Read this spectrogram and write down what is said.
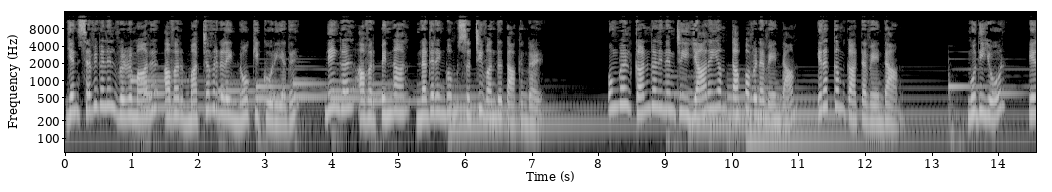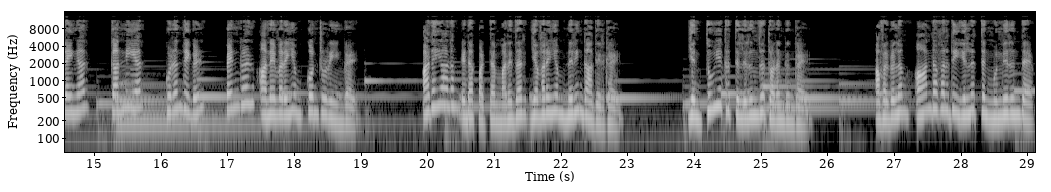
என் செவிகளில் விழுமாறு அவர் மற்றவர்களை நோக்கி கூறியது நீங்கள் அவர் பின்னால் நகரெங்கும் சுற்றி வந்து தாக்குங்கள். உங்கள் கண்களினின்றி யாரையும் தப்பவிட வேண்டாம் இரக்கம் காட்ட வேண்டாம். முதியோர் இளைஞர் கன்னியர் குழந்தைகள் பெண்கள் அனைவரையும் கொன்றுழியுங்கள். அடையாளம் இடப்பட்ட மனிதர் எவரையும் நெருங்காதீர்கள். என் தூயகத்திலிருந்து தொடங்குங்கள். அவர்களும் ஆண்டவரது இல்லத்தின் முன்னிருந்த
